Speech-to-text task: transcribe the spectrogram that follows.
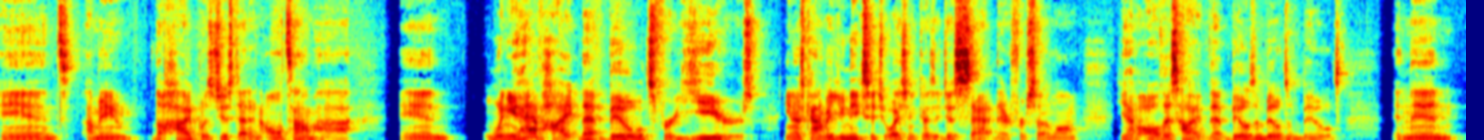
and I mean the hype was just at an all-time high. And when you have hype that builds for years, you know it's kind of a unique situation because it just sat there for so long. You have all this hype that builds and builds and builds, and then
